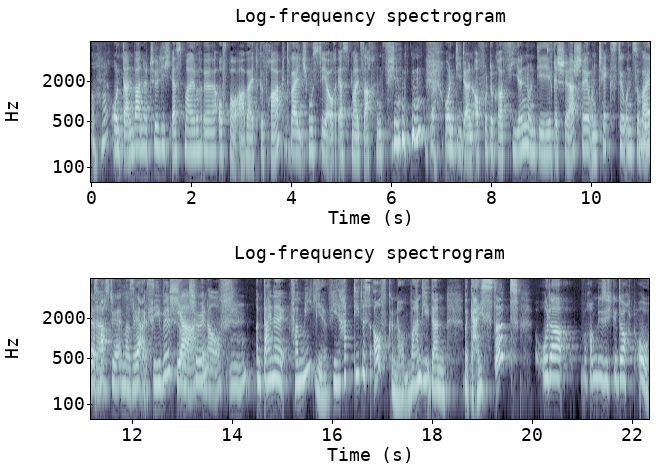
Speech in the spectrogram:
Aha. Und dann war natürlich erstmal äh, Aufbauarbeit gefragt, weil ich musste ja auch erstmal Sachen finden ja. und die dann auch fotografieren und die Recherche und Texte und so weiter. Ja, das machst du ja immer sehr akribisch. Das, ja, schön. genau. Mhm. Und deine Familie, wie hat die das aufgenommen? Waren die dann begeistert? Oder haben die sich gedacht, oh,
